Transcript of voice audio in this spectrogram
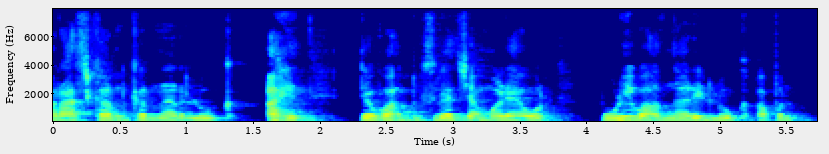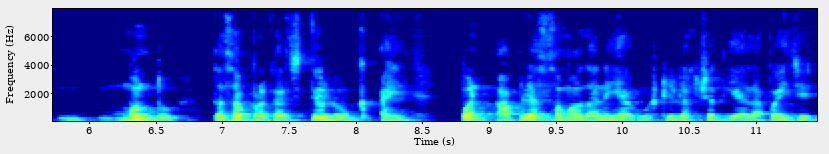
राजकारण करणारे लोक आहेत. तेव्हा दुसऱ्याच्या मळ्यावर पोळी वाजणारे लोक आपण म्हणतो तशा प्रकारचे ते लोक आहेत. पण आपल्या समाजाने ह्या गोष्टी लक्षात घ्यायला पाहिजे.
